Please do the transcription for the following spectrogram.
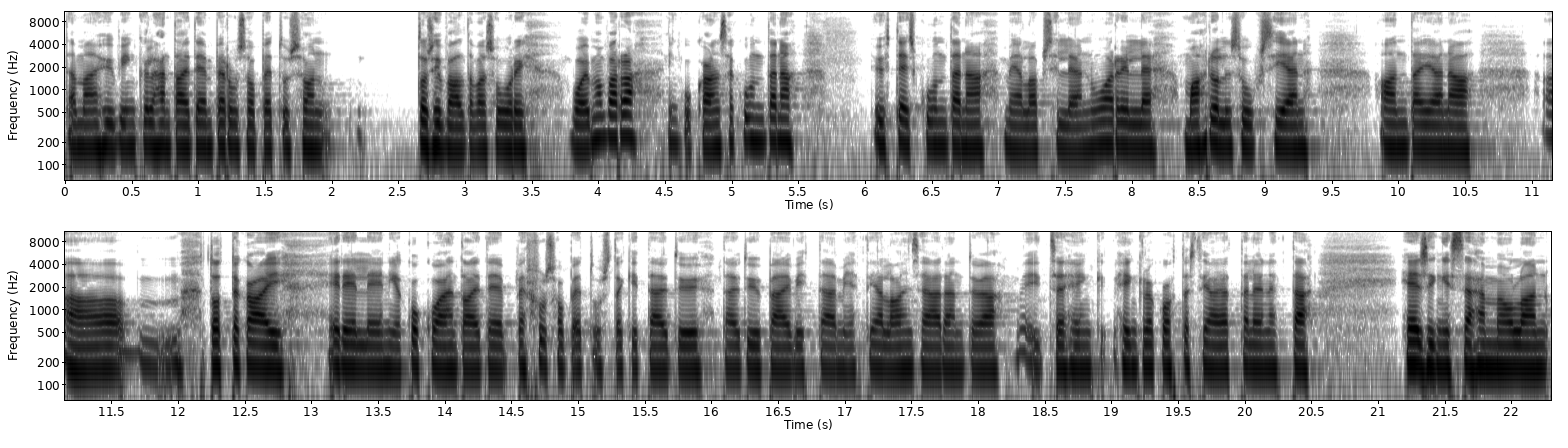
tämän hyvin. Kyllähän taiteen perusopetus on tosi valtava suuri voimavara niin kuin kansakuntana, yhteiskuntana, meidän lapsille ja nuorille, mahdollisuuksien antajana. Uh, totta kai edelleen ja koko ajan taiteen perusopetustakin täytyy, täytyy päivittää, miettiä lainsäädäntöä. Itse henkilökohtaisesti ajattelen, että Helsingissähän me ollaan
